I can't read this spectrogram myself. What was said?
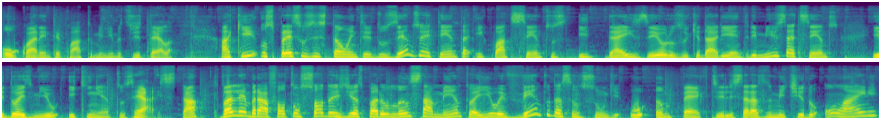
ou 44 mm de tela. Aqui os preços estão entre 280 e 410 euros, o que daria entre 1.700 e 2.500 reais, tá? Vale lembrar, faltam só dois dias para o lançamento aí, o evento da Samsung, o Unpacked. Ele será transmitido online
